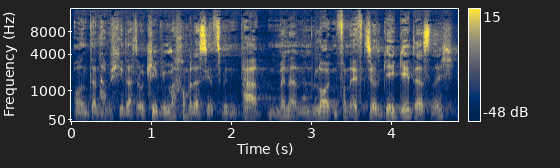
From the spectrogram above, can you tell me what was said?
Und dann habe ich gedacht, okay, wie machen wir das jetzt mit ein paar Männern und Leuten von FCG? Geht das nicht?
